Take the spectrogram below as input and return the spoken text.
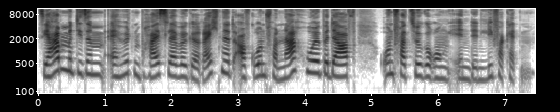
Sie haben mit diesem erhöhten Preislevel gerechnet aufgrund von Nachholbedarf und Verzögerungen in den Lieferketten.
